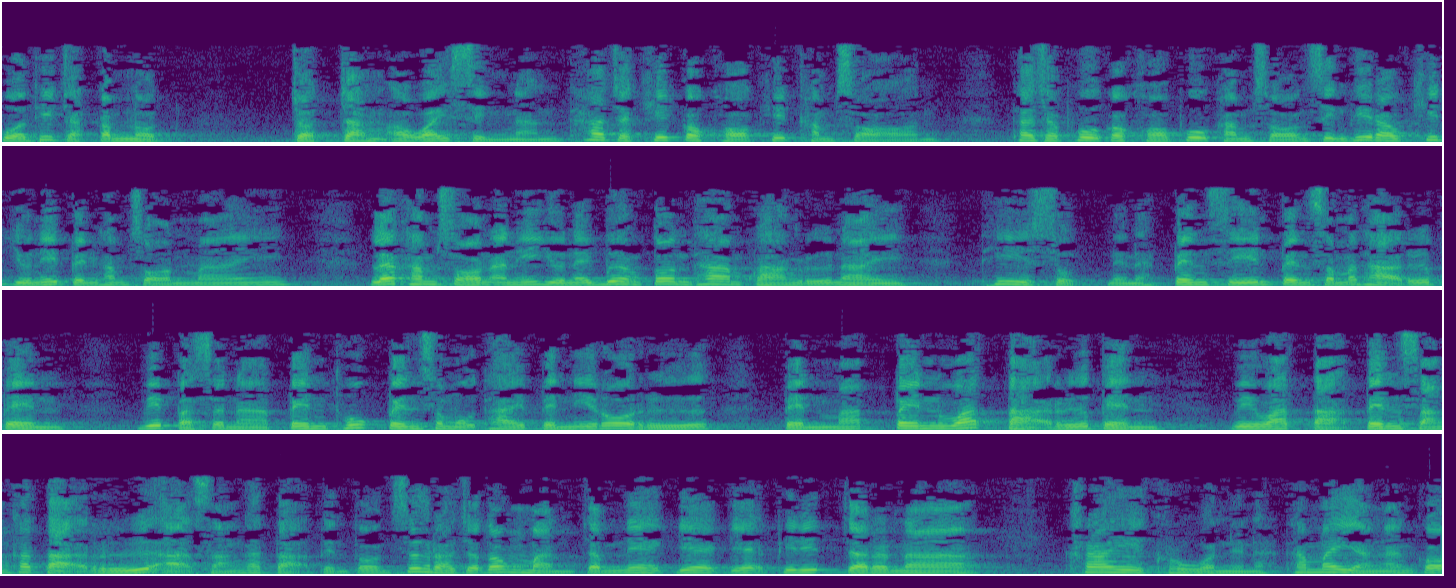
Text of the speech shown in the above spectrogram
ควรที่จะกำหนดจดจำเอาไว้สิ่งนั้น ถ้าจะคิดก็ขอคิดคำสอน ถ้าจะพูดก็ขอพูดคำสอน สิ่งที่เราคิดอยู่นี้เป็นคำสอนไหม และคำสอนอันนี้อยู่ในเบื้องต้นท่ามกลางหรือในที่สุดเนี่ยนะ เป็นศีล เป็นสมถะหรือเป็นวิปัสนา เป็นทุกข์ เป็นสมุทัย เป็นนิโรธหรือเป็นมรรค เป็นวัตตะหรือเป็นวิวัตตะ เป็นสังคตะหรืออสังคตะเป็นต้น ซึ่งเราจะต้องหมั่นจำแนกแยกแยะพิจารณา ใคร่ครวญเนี่ยนะถ้าไม่อย่างนั้นก็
